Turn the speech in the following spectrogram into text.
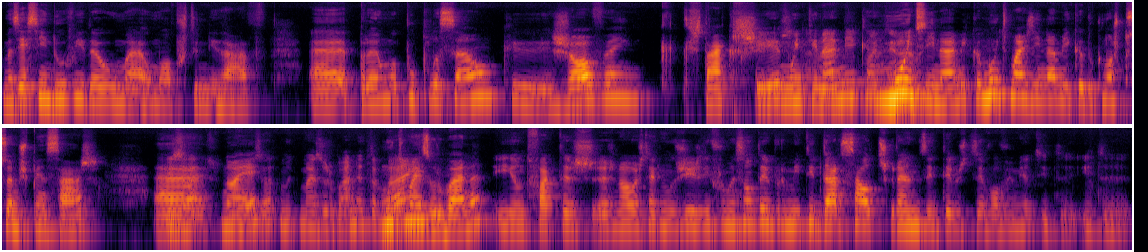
mas é sem dúvida uma, uma oportunidade para uma população que jovem, que, que está a crescer. Muito dinâmica. Muito dinâmica, muito mais dinâmica do que nós possamos pensar. Exato, não é? Exato, muito mais urbana também. Muito mais urbana. E onde, de facto, as, as novas tecnologias de informação têm permitido dar saltos grandes em termos de desenvolvimento e de, e de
